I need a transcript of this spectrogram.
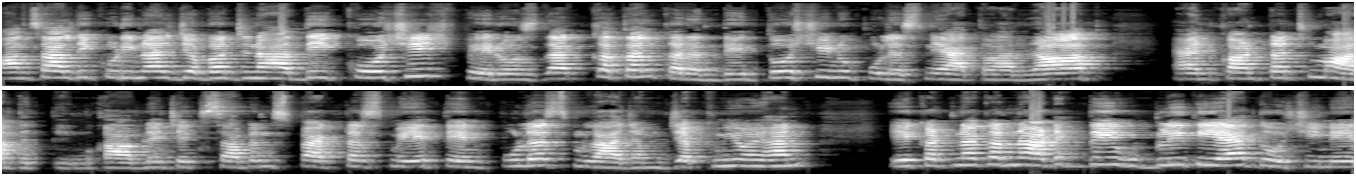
5 ਸਾਲ ਦੀ ਕੁੜੀ ਨਾਲ ਜਬਰ ਜਨਾਹ ਦੀ ਕੋਸ਼ਿਸ਼, ਫਿਰ ਉਸ ਦਾ ਕਤਲ ਕਰਨ ਦੇ ਦੋਸ਼ੀ ਨੂੰ ਪੁਲਿਸ ਨੇ ਐਤਵਾਰ ਰਾਤ ਐਨਕਾਊਂਟਰ 'ਚ ਮਾਰ ਦਿੱਤੀ। ਮੁਕਾਬਲੇ 'ਚ ਇੱਕ ਸਬ ਇੰਸਪੈਕਟਰ ਸਮੇਤ ਤਿੰਨ ਪੁਲਿਸ ਮੁਲਾਜ਼ਮ ਜ਼ਖਮੀ ਹੋਏ ਹਨ। ਇਹ ਘਟਨਾ ਕਰਨਾਟਕ ਦੇ ਹੁਬਲੀ ਦੀ ਹੈ। ਦੋਸ਼ੀ ਨੇ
